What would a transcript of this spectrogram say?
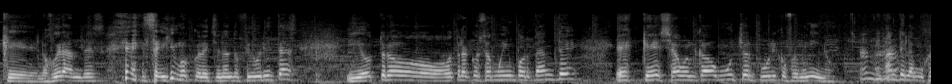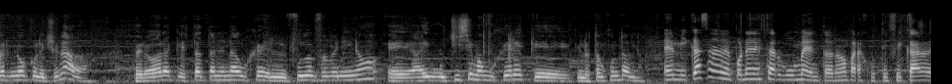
que los grandes seguimos coleccionando figuritas y otro, otra cosa muy importante es que se ha volcado mucho el público femenino. Ah, Antes la mujer no coleccionaba, pero ahora que está tan en auge el fútbol femenino, eh, hay muchísimas mujeres que, lo están juntando. En mi casa me ponen este argumento, ¿no? Para justificar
